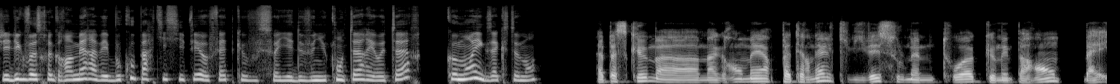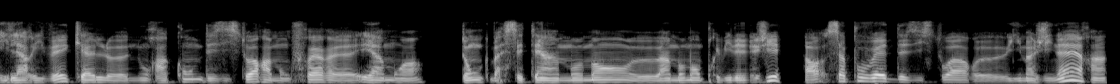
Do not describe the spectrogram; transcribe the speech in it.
J'ai lu que votre grand-mère avait beaucoup participé au fait que vous soyez devenu conteur et auteur. Comment exactement? Ah, Parce que ma, grand-mère paternelle, qui vivait sous le même toit que mes parents, bah, il arrivait qu'elle euh, nous raconte des histoires à mon frère et à moi. Donc, bah, c'était un moment, euh, un moment privilégié. Alors, ça pouvait être des histoires euh, imaginaires, hein,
